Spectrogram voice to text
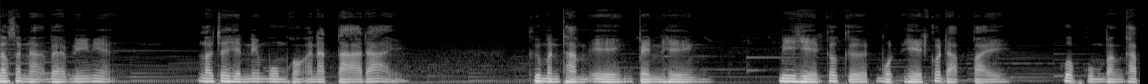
ลักษณะแบบนี้เนี่ย เราจะเห็นในมุมของอนัตตาได้ คือมันทำเองเป็นเอง มีเหตุก็เกิดหมดเหตุก็ดับไป ควบคุมบังคับ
